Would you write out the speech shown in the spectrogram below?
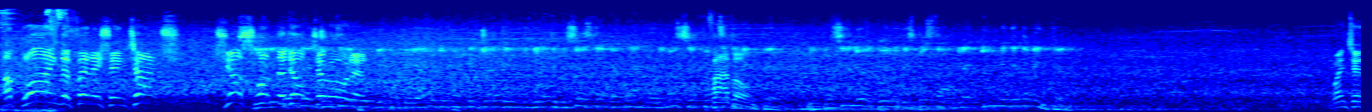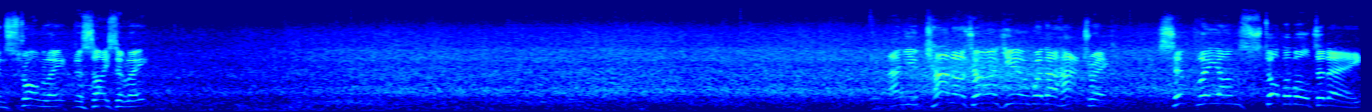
Applying the finishing touch. Just what the doctor ordered. Pavel. Went in strongly, decisively. And you cannot argue with a hat-trick. Simply unstoppable today.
